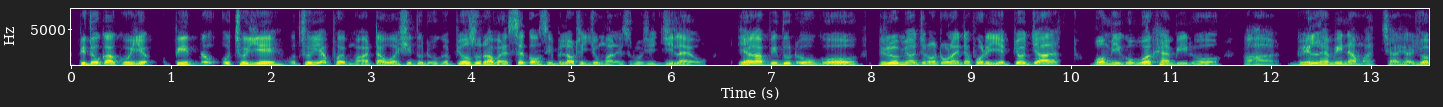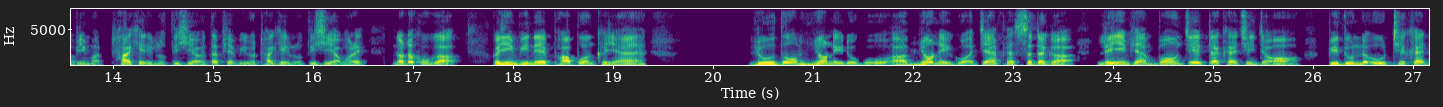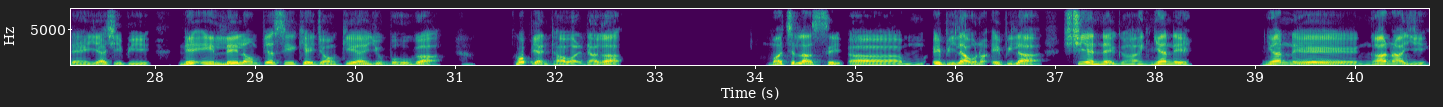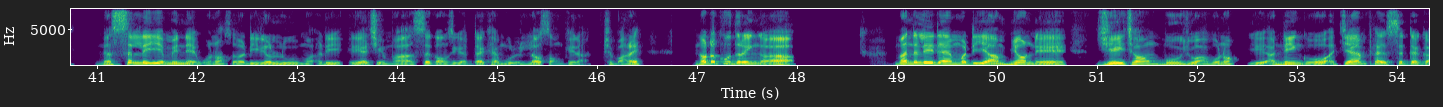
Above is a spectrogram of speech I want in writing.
ပြည်သူ့ကကိုရပြည်သူ့အချွေရအချွေရအဖွဲ့မှာတာဝန်ရှိသူတို့ကပြောဆိုထားပါတယ်စစ်ကောင်စီဘယ်လောက်ထိရုံမှလဲဆိုလို့ရှိရင်ကြီးလိုက်အောင်ဒီကပြည်သူတို့ကိုဒီလိုမျိုးကျွန်တော်တော်လိုင်းတက်ဖွဲ့တွေရဲ့ပြောကြား ဘုံဘီကိုဝက်ခံပြီးတော့အာဘယ်လမ်းမေးနာမှာခြားရွတ်ပြင်းမှာထားခဲ့တယ်လို့သိရှိရတယ်တက်ဖြတ်ပြီးတော့ထားခဲ့တယ်လို့သိရှိရပါတယ်နောက်တစ်ခုကကရင်ပြည်နယ်ဖာပွန်ခရန်လူသောမြော့နေတို့ကိုအာမြော့နေကိုအကျန်းဖက်စစ်တပ်ကလေရင်ဖြန့်ဘောင်းကျဲတက်ခတ်ခြင်းကြောင့်ပြည်သူနှုတ်ထိခတ်တဲ့ရရှိပြီးနေအိမ်လေးလုံးပျက်စီးခဲ့ကြောင်း KNU ဗဟိုကထုတ်ပြန်ထားပါတယ်ဒါကမတ်လစေအာအေပီလာဗောနော်အေပီလာရှစ်ရက်နဲ့ကညနေ ညနေ9နာရီ24ရက်မိနစ်ပေါ့နော်ဆိုတော့ဒီလိုလူမှာဒီအဲ့ဒီအချိန်မှာစက်ကောင်စီကတိုက်ခတ်မှုတွေလောက်ဆောင်ခဲ့တာဖြစ်ပါတယ်နောက်တစ်ခုသတင်းကမန္တလေးတိုင်းမတရားမြော့နယ်ရေချောင်းဘူရွာပေါ့နော်ရေအနှင်းကိုအကျန်းဖက်စစ်တပ်က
